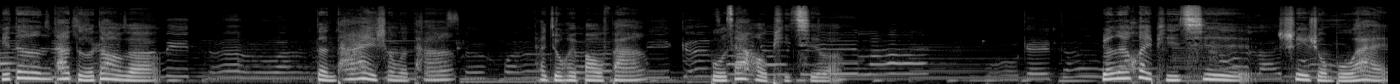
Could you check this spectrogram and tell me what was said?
一旦他得到了，等他爱上了他，他就会爆发，不再好脾气了。原来坏脾气是一种不爱，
